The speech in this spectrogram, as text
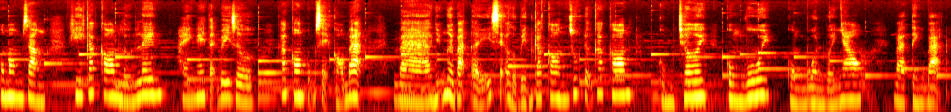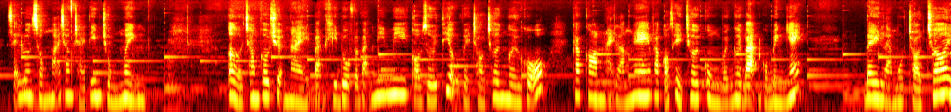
Cô mong rằng khi các con lớn lên hay ngay tại bây giờ, các con cũng sẽ có bạn và những người bạn ấy sẽ ở bên các con giúp đỡ các con cùng chơi cùng vui cùng buồn với nhau. Và tình bạn sẽ luôn sống mãi trong trái tim chúng mình. Ở trong câu chuyện này, bạn Khí Đột và bạn Mimi có giới thiệu về trò chơi người gỗ. Các con hãy lắng nghe và có thể chơi cùng với người bạn của mình nhé. Đây là một trò chơi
